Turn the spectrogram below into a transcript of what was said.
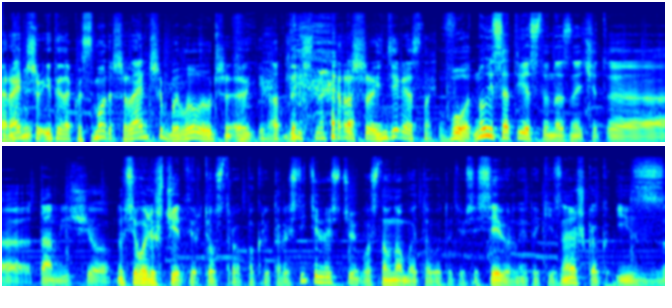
раньше, и ты такой смотришь, раньше было лучше. Э, отлично, хорошо, интересно. Вот, ну и, соответственно, значит, э, там еще, ну, всего лишь четверть острова покрыта растительностью. В основном это вот эти все северные такие, знаешь, как из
